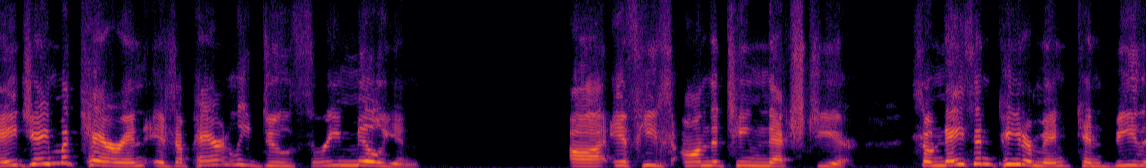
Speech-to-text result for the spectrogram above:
AJ McCarron is apparently due three million uh, if he's on the team next year. So Nathan Peterman can be,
